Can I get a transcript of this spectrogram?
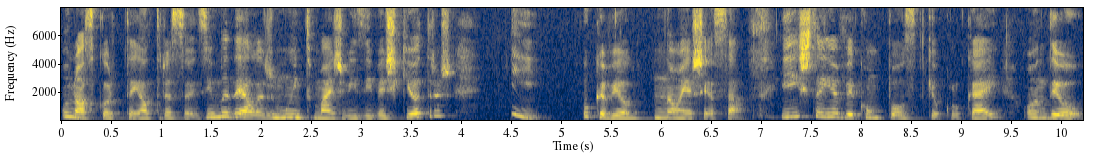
o nosso corpo tem alterações e uma delas muito mais visíveis que outras, e o cabelo não é exceção. E isto tem a ver com um post que eu coloquei, onde eu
